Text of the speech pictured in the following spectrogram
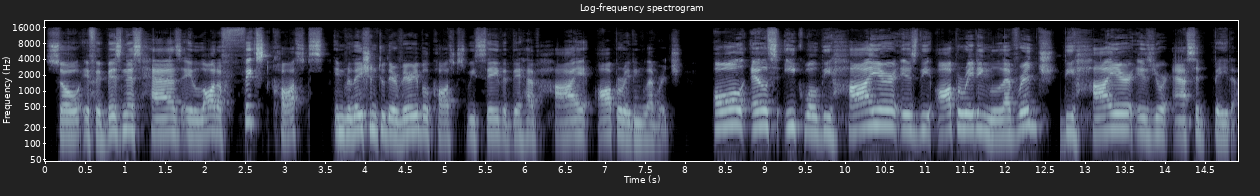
So if a business has a lot of fixed costs in relation to their variable costs, we say that they have high operating leverage. All else equal, the higher is the operating leverage, the higher is your asset beta,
